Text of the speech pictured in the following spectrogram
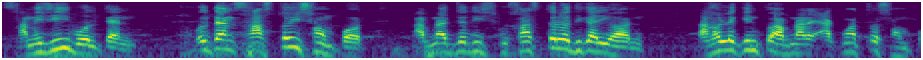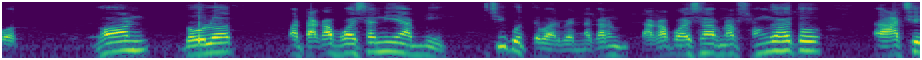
স্বামীজিই বলতেন বলতেন, স্বাস্থ্যই সম্পদ। আপনার যদি সুস্বাস্থ্যের অধিকারী হন, তাহলে কিন্তু আপনার একমাত্র সম্পদ। ধন, দৌলত বা টাকা পয়সা নিয়ে আপনি কিছুই করতে পারবেন না। কারণ টাকা পয়সা আপনার সঙ্গে হয়তো আছে,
